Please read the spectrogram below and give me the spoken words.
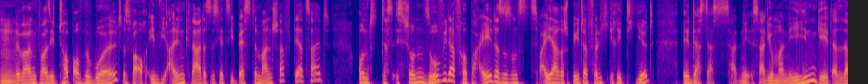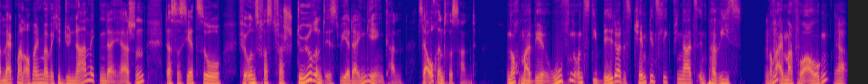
Mhm. Wir waren quasi top of the world. Es war auch irgendwie allen klar, das ist jetzt die beste Mannschaft derzeit. Und das ist schon so wieder vorbei, dass es uns zwei Jahre später völlig irritiert, äh, dass das Sad- Sadio Mané hingeht. Also da merkt man auch manchmal, welche Dynamiken da herrschen, dass das jetzt so für uns fast verstörend ist, wie er da hingehen kann. Ist ja auch interessant. Nochmal, wir rufen uns die Bilder des Champions League-Finals in Paris noch Mhm. einmal vor Augen Ja.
